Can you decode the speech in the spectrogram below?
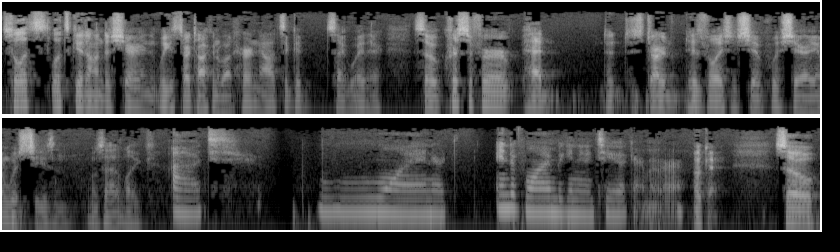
So let's let's get on to Sherry, and we can start talking about her now. It's a good segue there. So Christopher had started his relationship with Sherry in which season was that? Like Uh, t- one or end of one, beginning of two. I can't remember. okay, so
